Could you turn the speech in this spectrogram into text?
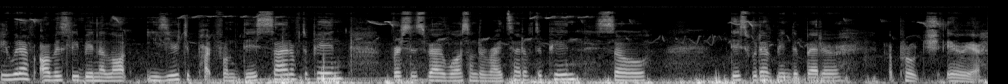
It would have obviously been a lot easier to putt from this side of the pin versus where I was on the right side of the pin so this would have been the better approach area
